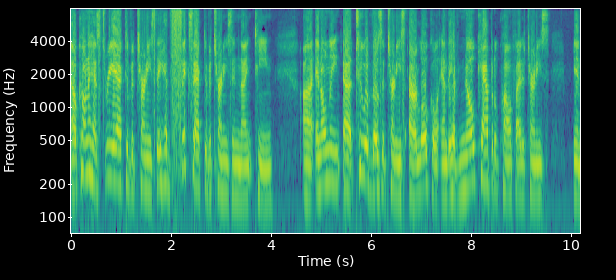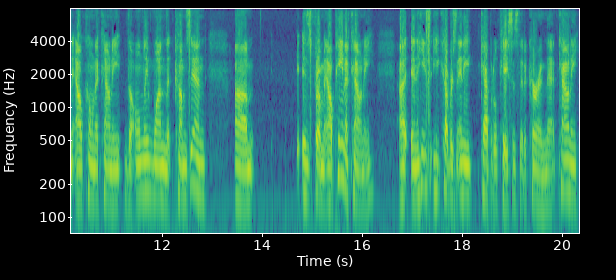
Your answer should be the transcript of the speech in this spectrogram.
Alcona has three active attorneys. They had six active attorneys in 19, uh, and only uh, two of those attorneys are local, and they have no capital qualified attorneys in Alcona County. The only one that comes in um, is from Alpena County. uh, and he's he covers any capital cases that occur in that county.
